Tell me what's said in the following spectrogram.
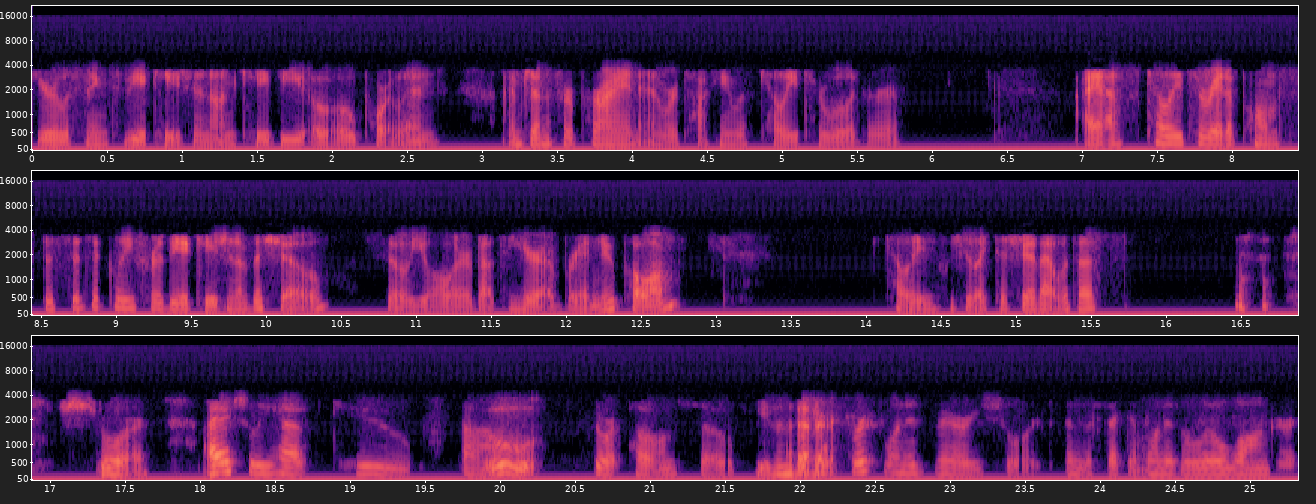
you're listening to the occasion on KBOO Portland. I'm Jennifer Perrine, and we're talking with Kelly Terwilliger. I asked Kelly to write a poem specifically for the occasion of the show, so you all are about to hear a brand new poem. Kelly, would you like to share that with us? sure. I actually have two um, short poems, so even better. The first one is very short, and the second one is a little longer.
